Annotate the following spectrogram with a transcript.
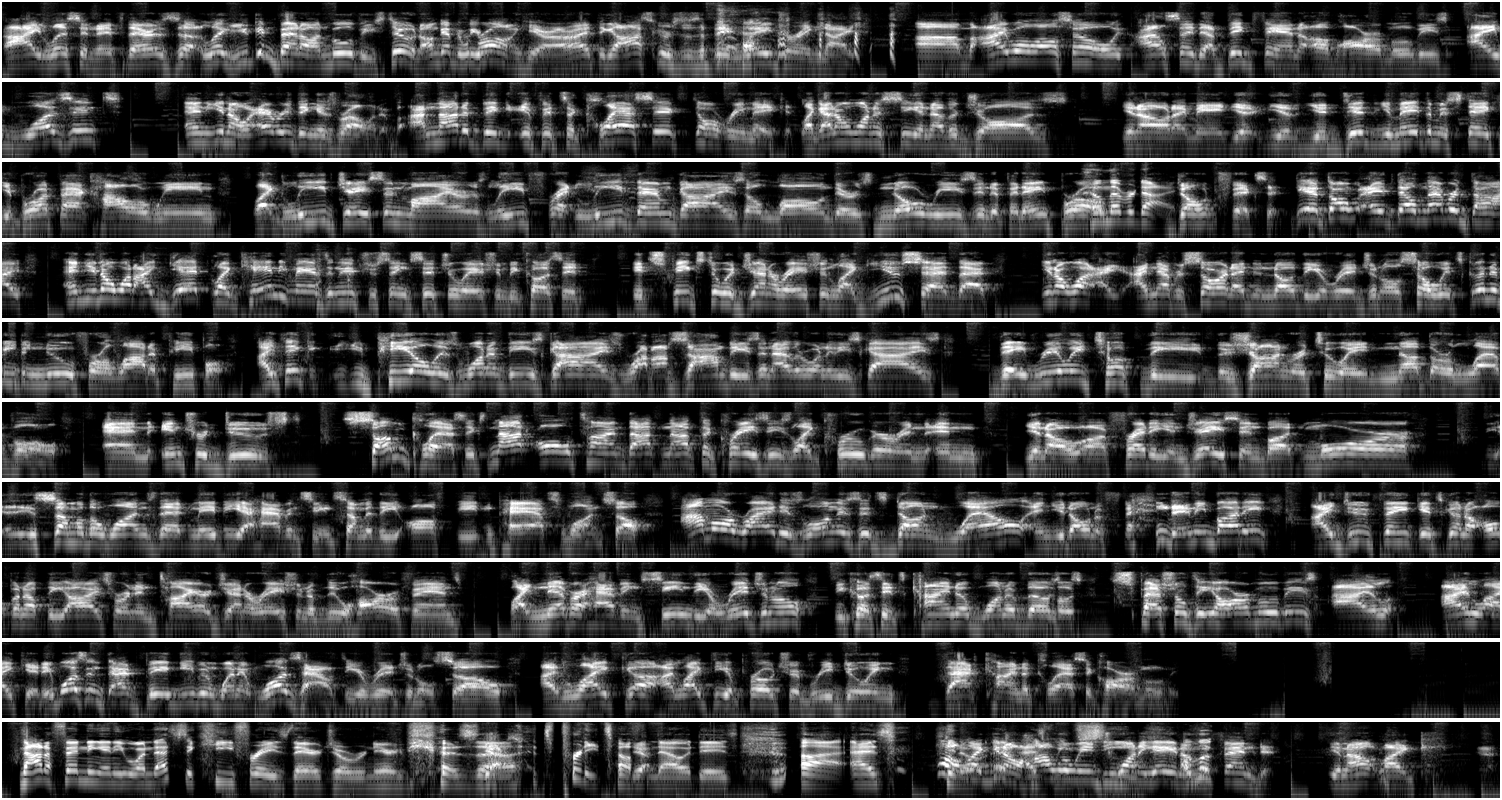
I listen. If there's uh, look, you can bet on movies too. Don't get me wrong here. All right, the Oscars is a big wagering night. Um, I will also. I'll say that big fan of horror movies. I wasn't and you know everything is relative. I'm not a big if it's a classic, don't remake it. Like I don't want to see another Jaws. You know what I mean? You, you you did you made the mistake. You brought back Halloween. Like leave Jason Myers, leave Fred, leave them guys alone. There's no reason if it ain't broke. He'll never die. Don't fix it. Yeah, don't. Eh, they'll never die. And you know what? I get like Candyman's an interesting situation because it it speaks to a generation like you said that you know what? I, I never saw it. I didn't know the original. So it's going to be new for a lot of people. I think Peele is one of these guys. Rob Zombie's another one of these guys. They really took the, the genre to another level and introduced some classics, not all time, not, not the crazies like Krueger and, and you know, uh, Freddy and Jason, but more some of the ones that maybe you haven't seen, some of the off beaten paths ones. So I'm all right as long as it's done well and you don't offend anybody. I do think it's going to open up the eyes for an entire generation of new horror fans by never having seen the original because it's kind of one of those specialty horror movies. I I like it. It wasn't that big even when it was out, the original. So I like uh, I like the approach of redoing that kind of classic horror movie. Not offending anyone. That's the key phrase there, Joe Ranieri, because uh, yes. it's pretty tough nowadays. Uh, as well, you know, like you know, Halloween 28, I'm look, offended. You know, like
